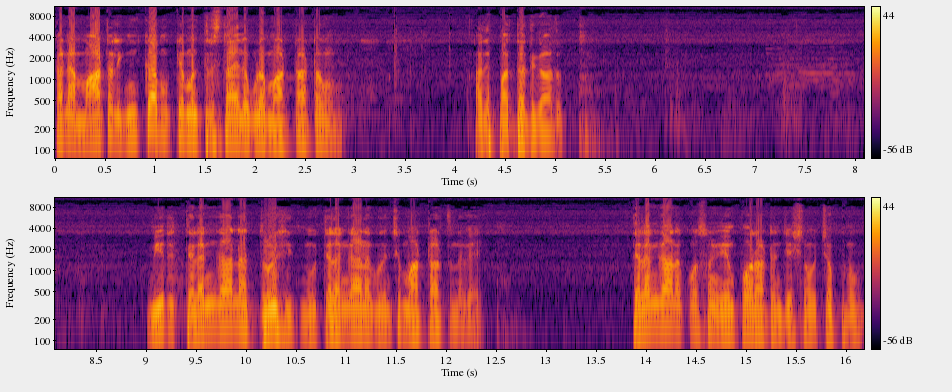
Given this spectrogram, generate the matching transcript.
కానీ ఆ మాటలు ఇంకా ముఖ్యమంత్రి స్థాయిలో కూడా మాట్లాడటం అది పద్ధతి కాదు. మీరు తెలంగాణ ద్రోహి నువ్వు తెలంగాణ గురించి మాట్లాడుతున్నవే. తెలంగాణ కోసం ఏం పోరాటం చేసినావు చెప్పు నువ్వు.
